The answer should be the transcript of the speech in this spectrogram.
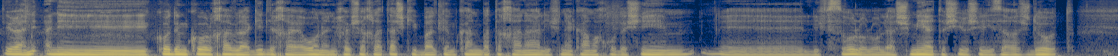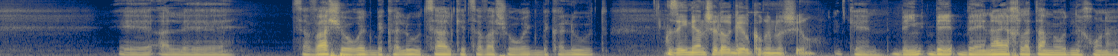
תראה, אני, אני קודם כל חייב להגיד לך, ירון, אני חושב שההחלטה שקיבלתם כאן בתחנה לפני כמה חודשים, אה, לפסול או לא להשמיע את השיר של יזהר אשדוד, אה, על... אה, צבא שהורג בקלות, צה"ל כצבא שהורג בקלות. זה עניין של הרגל, קוראים לשיר. כן, בעיניי החלטה מאוד נכונה.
